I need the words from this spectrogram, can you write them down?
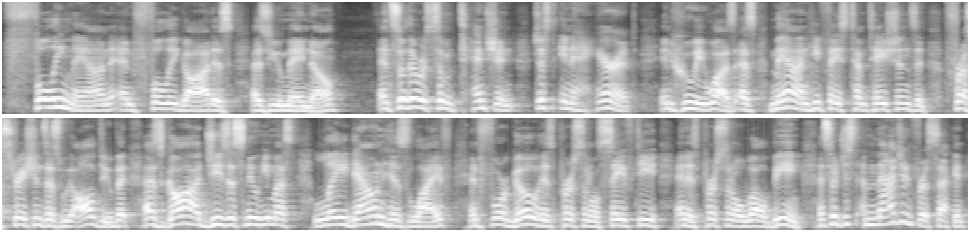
fully man and fully God, as, as you may know. And so there was some tension just inherent in who he was. As man, he faced temptations and frustrations as we all do. But as God, Jesus knew he must lay down his life and forego his personal safety and his personal well being. And so just imagine for a second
